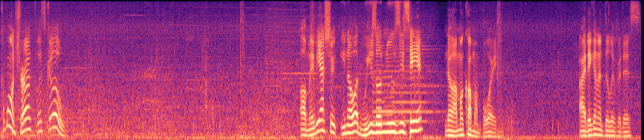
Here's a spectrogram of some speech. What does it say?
Come on, truck. Let's go. Oh, maybe I should. You know what? Weasel News is here. No, I'm gonna call my boy. All right, they're gonna deliver this,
